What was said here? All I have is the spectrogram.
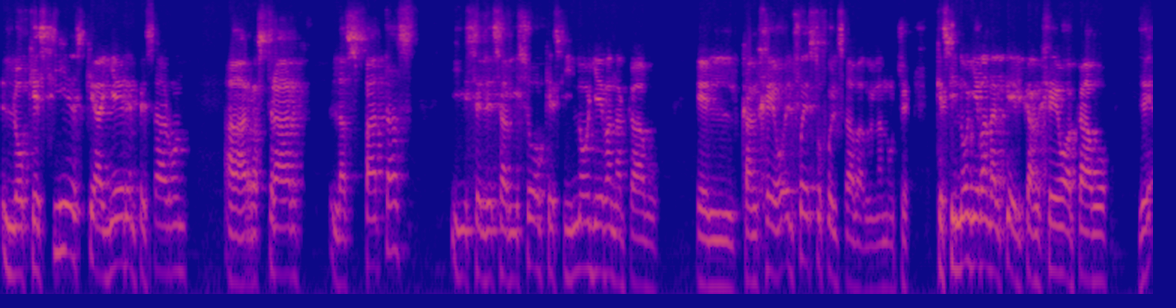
Lo que sí es que ayer empezaron a arrastrar las patas y se les avisó que si no llevan a cabo el canjeo, el fue, esto fue el sábado en la noche, que si no llevan el canjeo a cabo de,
